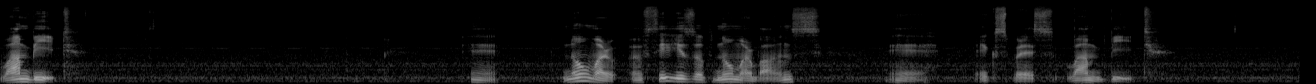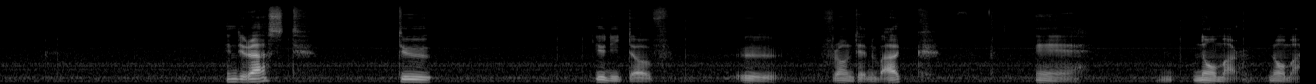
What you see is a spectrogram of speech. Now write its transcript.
one beat. Uh, normal a series of normal bounds uh, express one beat. In the last two unit of uh, front and back uh, normal normal.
